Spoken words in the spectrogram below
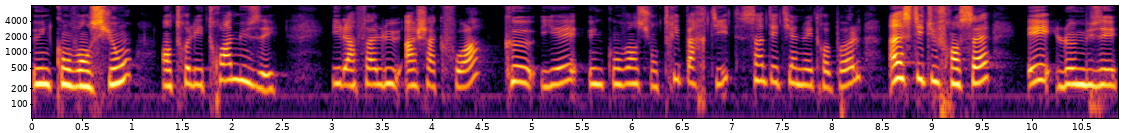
une convention entre les trois musées. Il a fallu à chaque fois qu'il y ait une convention tripartite, Saint-Étienne Métropole, Institut français et le musée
